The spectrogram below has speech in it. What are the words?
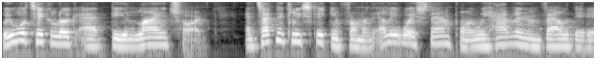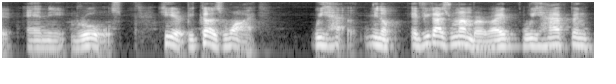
we will take a look at the line chart. And technically speaking, from an wave standpoint, we haven't invalidated any rules here because why? We have, you know, if you guys remember, right, we have been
